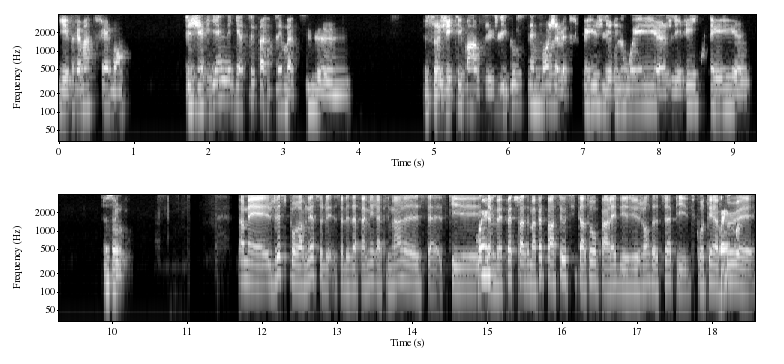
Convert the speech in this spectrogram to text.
Il est vraiment très bon. J'ai rien de négatif à dire là-dessus. euh. Ça, j'ai été vendu. Je l'ai vu au cinéma, j'avais trippé, je l'ai reloué, euh, je l'ai réécouté. euh. C'est ça. Non, mais juste pour revenir sur les, sur les affamés rapidement, là, ça, ce qui, Oui. ça m'a fait, penser aussi, tantôt on parlait des yeux jaunes, de ça, puis du côté un Oui. peu. euh,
